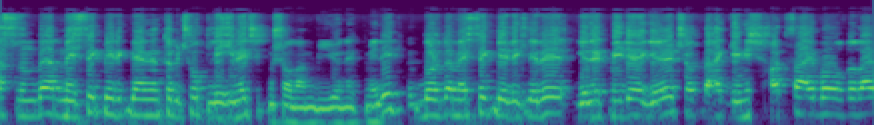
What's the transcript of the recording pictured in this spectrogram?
aslında meslek birliklerinin tabii çok lehine çıkmış olan bir yönetmelik. Burada meslek birlikleri yönetmeliğe göre çok daha geniş hak sahibi oldular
